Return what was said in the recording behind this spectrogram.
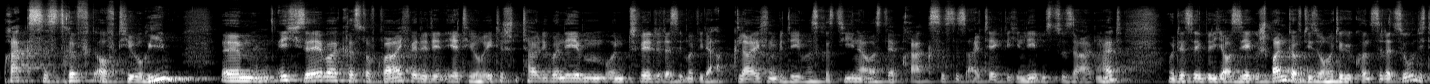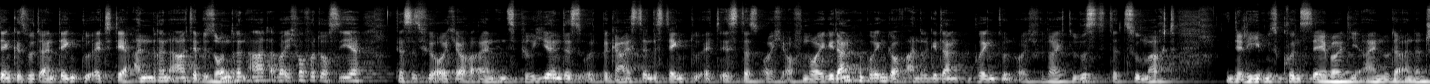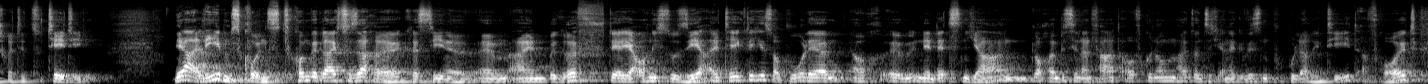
Praxis trifft auf Theorie. Ähm, ich selber, Christoph Quarch, werde den eher theoretischen Teil übernehmen und werde das immer wieder abgleichen mit dem, was Christine aus der Praxis des alltäglichen Lebens zu sagen hat. Und deswegen bin ich auch sehr gespannt auf diese heutige Konstellation. Ich denke, es wird ein Denkduett der anderen Art, der besonderen Art, aber ich hoffe doch sehr, dass es für euch auch ein inspirierendes und begeisterndes Denkduett ist, das euch auf neue Gedanken bringt, auf andere Gedanken bringt und euch vielleicht Lust dazu macht, in der Lebenskunst selber die einen oder anderen Schritte zu tätigen. Ja, Lebenskunst. Kommen wir gleich zur Sache, Christine. Ähm, ein Begriff, der ja auch nicht so sehr alltäglich ist, obwohl er auch ähm, in den letzten Jahren doch ein bisschen an Fahrt aufgenommen hat und sich einer gewissen Popularität erfreut.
